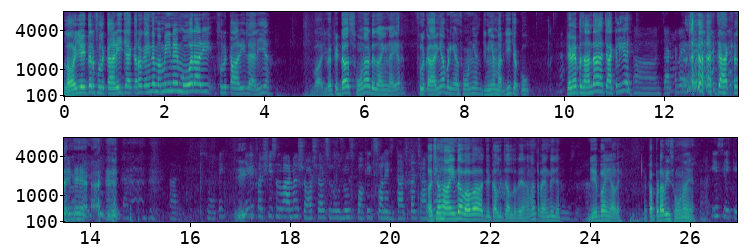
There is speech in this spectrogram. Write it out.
ਲਓ ਜੀ ਇੱਧਰ ਫੁਲਕਾਰੀ ਚੈੱਕ ਕਰੋ ਕਹਿੰਦੇ ਮੰਮੀ ਨੇ ਮੋਹਰ ਵਾਲੀ ਫੁਲਕਾਰੀ ਲੈ ਲਈ ਆ। ਵਾਹ ਜੀ ਵਾਹ ਕਿੱਡਾ ਸੋਹਣਾ ਡਿਜ਼ਾਈਨ ਆ ਯਾਰ। ਫੁਲਕਾਰੀਆਂ ਬੜੀਆਂ ਸੋਹਣੀਆਂ ਜਿੰਨੀਆਂ ਮਰਜ਼ੀ ਚੱਕੂ। ਕਿਵੇਂ ਪਸੰਦ ਆ? ਚੱਕ ਲਈਏ? ਹਾਂ ਚੱਕ ਲੈ। ਚੱਕ ਲੈਨੇ ਆ। ਆ ਦੇਖੋ ਸੂਟ ਹੈ। ਇਹ ਵੀ ਫਰਸ਼ੀ ਸਲਵਾਰ ਨਾਲ short shirts loose loose pockets ਵਾਲੇ ਜਿੱਦਾਂ ਅੱਜ ਕੱਲ ਚੱਲ ਅੱਛਾ ਹਾਂ ਇਹਦਾ ਵਾਵਾ ਅੱਜ ਕੱਲ ਚੱਲ ਰਿਹਾ ਹਨਾ ਟ੍ਰੈਂਡ 'ਚ ਜੇਬਾਂ ਹੀ ਵਾਲੇ। ਕੱਪੜਾ ਵੀ ਸੋਹਣਾ ਆ। ਹਾਂ, ਇਹ ਸਿਲਕ ਹੈ।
